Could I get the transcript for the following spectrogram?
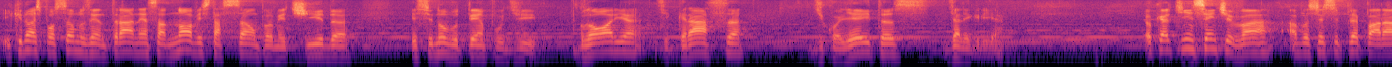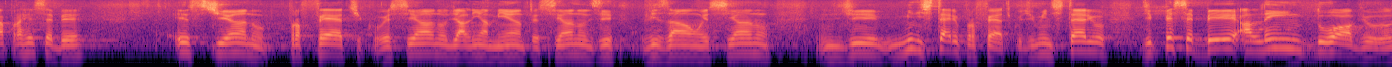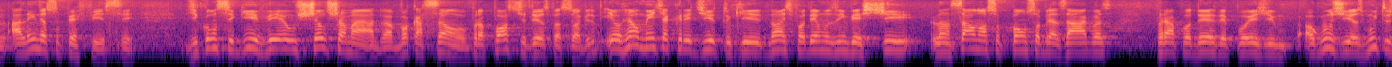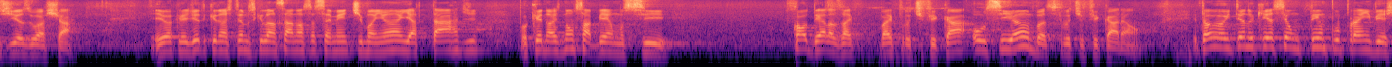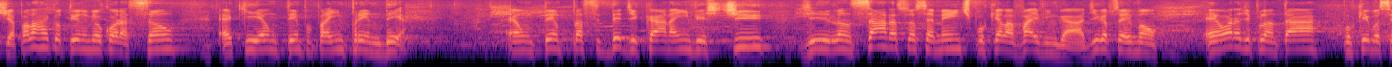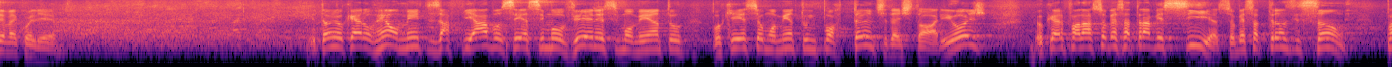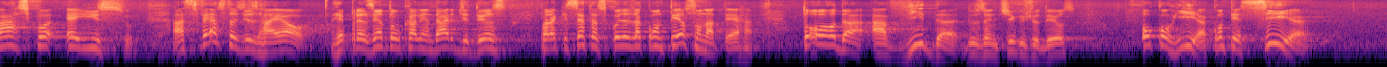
e que nós possamos entrar nessa nova estação prometida, esse novo tempo de glória, de graça, de colheitas, de alegria eu quero te incentivar a você se preparar para receber este ano profético, esse ano de alinhamento, esse ano de visão, esse ano de ministério profético, de ministério de perceber além do óbvio, além da superfície, de conseguir ver o seu chamado, a vocação, o propósito de Deus para a sua vida. Eu realmente acredito que nós podemos investir, lançar o nosso pão sobre as águas para poder, depois de alguns dias, muitos dias, o achar. Eu acredito que nós temos que lançar nossa semente de manhã e à tarde, porque nós não sabemos se qual delas vai, vai frutificar ou se ambas frutificarão. Então eu entendo que esse é um tempo para investir. A palavra que eu tenho no meu coração é que é um tempo para empreender, é um tempo para se dedicar a investir, de lançar a sua semente, porque ela vai vingar. Diga para o seu irmão: é hora de plantar, porque você vai colher. Então eu quero realmente desafiar você a se mover nesse momento, porque esse é um momento importante da história. E hoje eu quero falar sobre essa travessia, sobre essa transição. Páscoa é isso. As festas de Israel representam o calendário de Deus para que certas coisas aconteçam na terra. Toda a vida dos antigos judeus ocorria, acontecia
